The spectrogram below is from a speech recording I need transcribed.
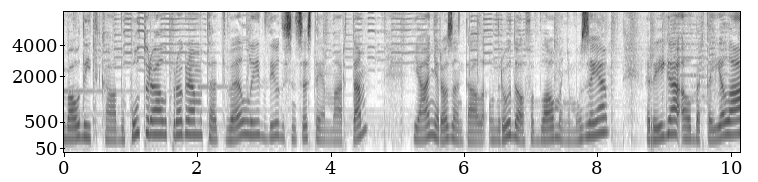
baudīt kādu kultūrālu programmu, tad vēl līdz 26. martam Jāņa Rozentāla un Rudolfa Blaumaņa muzejā Rīgā Alberta ielā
